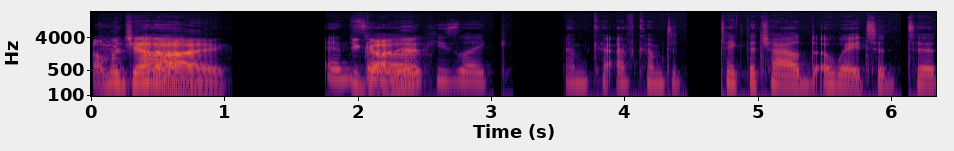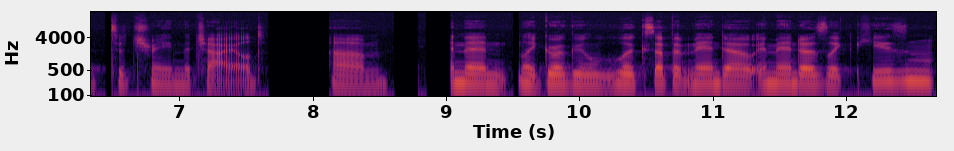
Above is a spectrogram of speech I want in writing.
I'm a Jedi. And You so got it. he's like, I'm c- I've come to take the child away to to to train the child. Um, and then like Grogu looks up at Mando, and Mando's like, he doesn't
